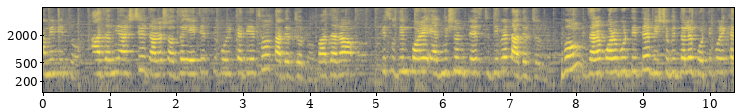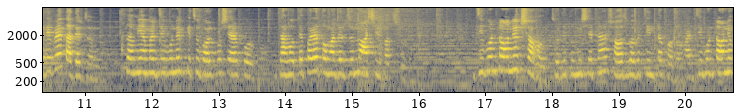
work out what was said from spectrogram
আমি মিতু আজ আমি আসছি, যারা সদ্য এইচএসসি পরীক্ষা দিয়েছ তাদের জন্য বা যারা কিছুদিন পরে অ্যাডমিশন টেস্ট দিবে তাদের জন্য। এবং যারা পরবর্তীতে বিশ্ববিদ্যালয়ে ভর্তি পরীক্ষা দিবে তাদের জন্য। তো আমি আমার জীবনের কিছু গল্প শেয়ার করব, যা হতে পারে তোমাদের জন্য আশীর্বাদ শুরু জীবনটা অনেক সহজ যদি তুমি সেটা সহজভাবে চিন্তা করো, আর জীবনটা অনেক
